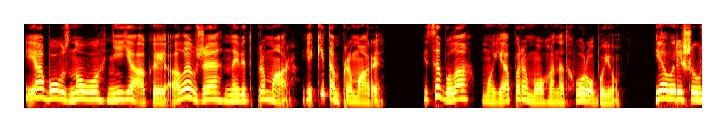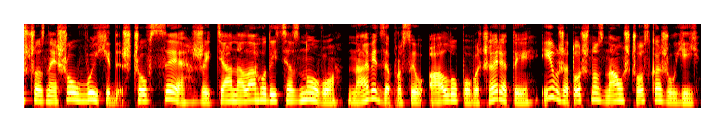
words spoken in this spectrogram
я був знову ніякий, але вже не від примар. Які там примари? І це була моя перемога над хворобою. Я вирішив, що знайшов вихід, що все життя налагодиться знову, навіть запросив Аллу повечеряти і вже точно знав, що скажу їй.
